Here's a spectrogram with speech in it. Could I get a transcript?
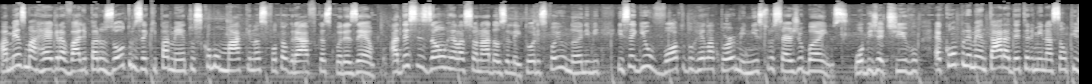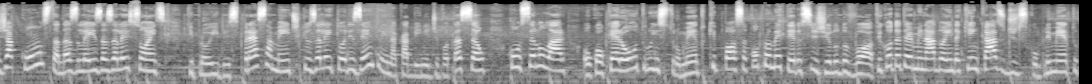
A mesma regra vale para os outros equipamentos, como máquinas fotográficas, por exemplo. A decisão relacionada aos eleitores foi unânime e seguiu o voto do relator, ministro Sérgio Banhos. O objetivo é complementar a determinação que já consta das leis das eleições, que proíbe expressamente que os eleitores entrem na cabine de votação com o celular ou qualquer outro instrumento que possa comprometer o sigilo do voto. Ficou determinado ainda que, em caso de descumprimento,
